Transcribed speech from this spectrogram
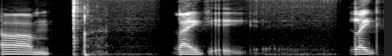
um, like, like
